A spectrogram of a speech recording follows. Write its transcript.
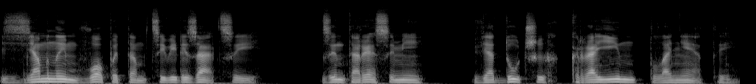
з зямным вопытам цывілізацыі з інтарэсамі вядучых краін планеты.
